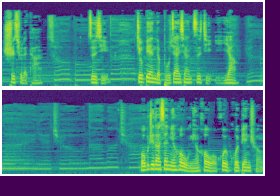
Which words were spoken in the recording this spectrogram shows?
失去了他，自己就变得不再像自己一样。我不知道三年后、五年后我会不会变成，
